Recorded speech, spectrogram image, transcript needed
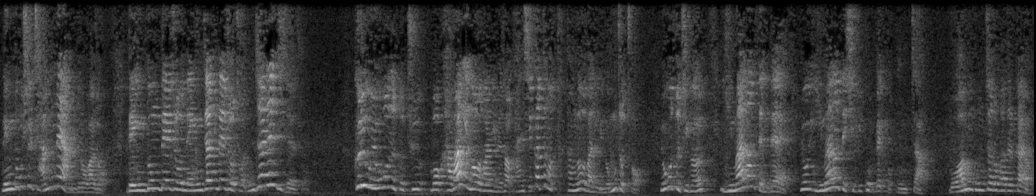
냉동실 잡내 안 들어가죠. 냉동되죠, 냉장되죠, 전자레인지 되죠. 그리고 요거는 또 주, 뭐 가방에 넣어 다니면서 간식 같은 거 탁탁 넣어 다니기 너무 좋죠. 요것도 지금 2만원대인데, 요 2만원대 실리콘 백도 공짜. 뭐 하면 공짜로 받을까요?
